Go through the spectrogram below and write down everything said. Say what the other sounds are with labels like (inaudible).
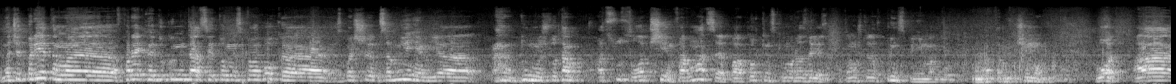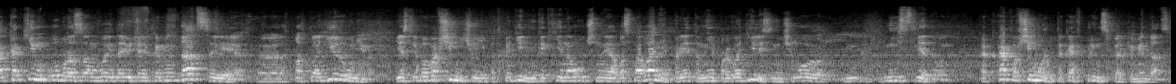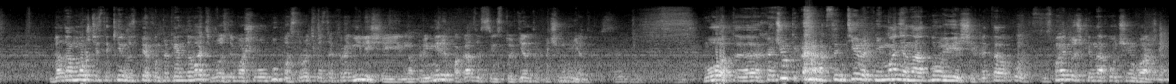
Значит, при этом э, в проектной документации Томинского бока с большим сомнением я (clears throat) думаю, что там отсутствовала вообще информация по Коркинскому разрезу, потому что это в принципе не могло быть. А там почему? Вот. А каким образом вы даете рекомендации э, по складированию, если бы вообще ничего не подходили, никакие научные обоснования при этом не проводились и ничего не исследовано? Как, как вообще может быть такая в принципе рекомендация? Тогда можете с таким же успехом рекомендовать возле вашего УГУ построить водохранилище и на примере показывать своим студентам, почему нет. Вот, э, хочу (clears throat) акцентировать внимание на одной вещи. Это, с моей точки зрения, очень важно.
